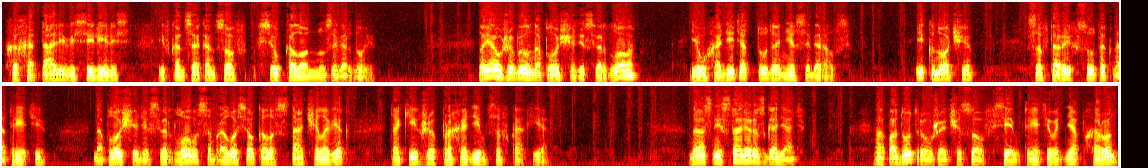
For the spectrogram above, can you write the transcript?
хохотали, веселились и, в конце концов, всю колонну завернули. Но я уже был на площади Свердлова и уходить оттуда не собирался. И к ночи, со вторых суток на третьи на площади Свердлова собралось около ста человек, таких же проходимцев, как я. Нас не стали разгонять, а под утро уже часов в семь третьего дня похорон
